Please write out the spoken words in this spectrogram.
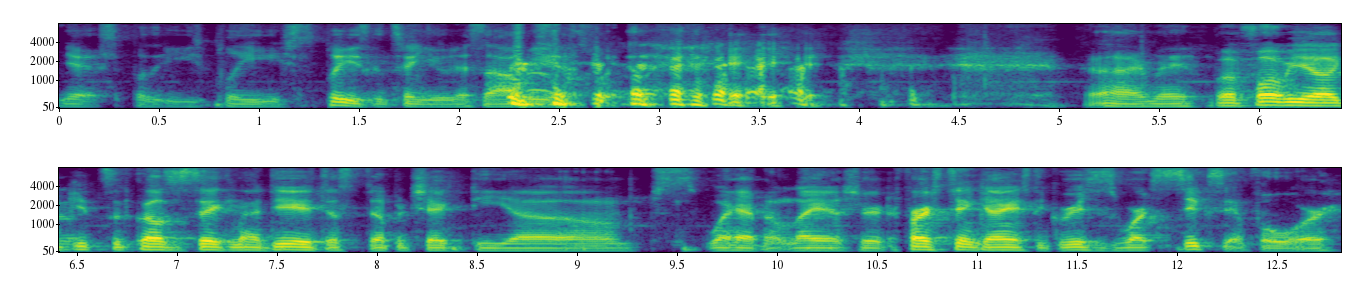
Yes, please, please, please continue. That's all we ask. all right, man. Before we uh, get to the closing segment, I did just double check the um, what happened last year. The first ten games, the Grizzlies were six and four,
